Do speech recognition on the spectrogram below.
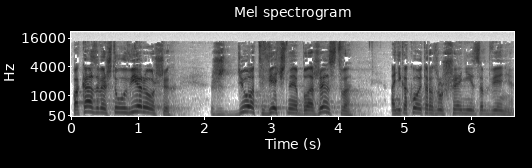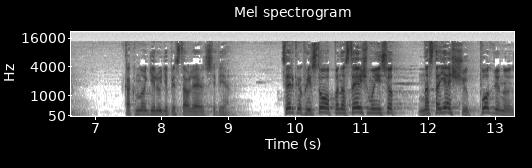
показывая, что у верующих ждет вечное блаженство, а не какое-то разрушение и забвение, как многие люди представляют себе. Церковь Христова по-настоящему несет настоящую, подлинную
